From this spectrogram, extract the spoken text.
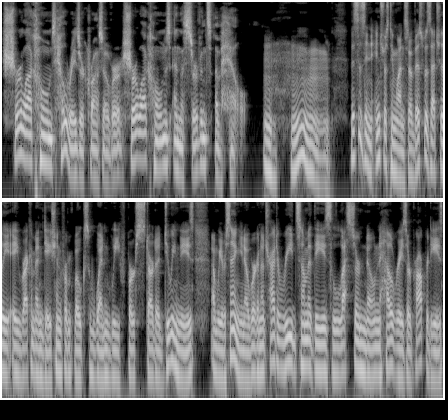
Sherlock Holmes Hellraiser crossover, Sherlock Holmes and the Servants of Hell. Hmm. This is an interesting one. So, this was actually a recommendation from folks when we first started doing these. And we were saying, you know, we're going to try to read some of these lesser known Hellraiser properties.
